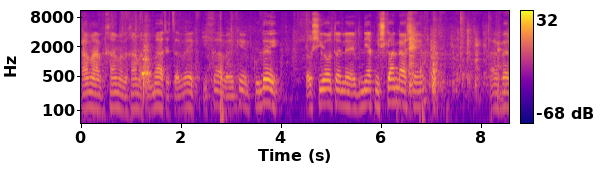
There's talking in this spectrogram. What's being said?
כמה וכמה וכמה תרומה, תצווה, כתיסה, והרכב, פקודי, פרשיות על אה, בניית משכן להשם, אבל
